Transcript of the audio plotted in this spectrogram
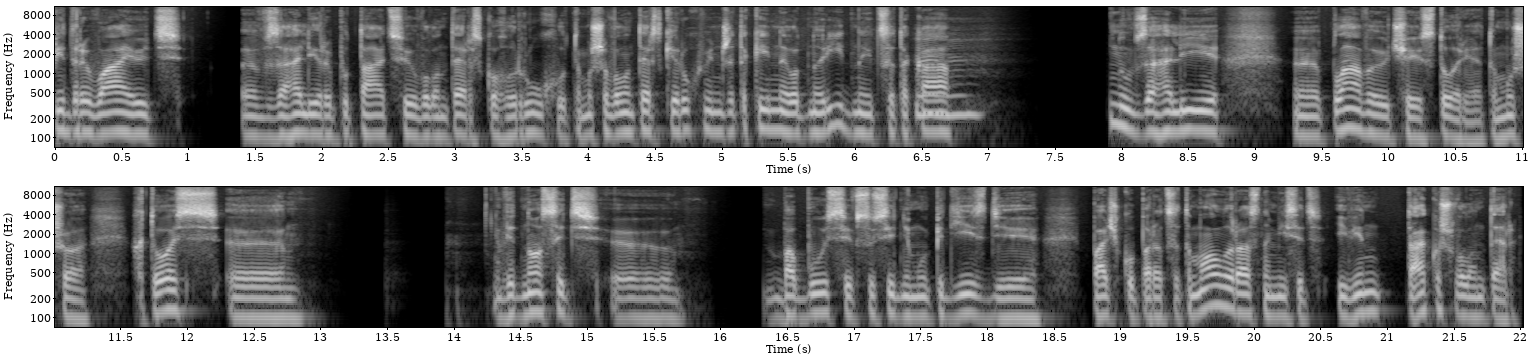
підривають е, взагалі репутацію волонтерського руху, тому що волонтерський рух він же такий неоднорідний, це така. Mm-hmm. Ну, взагалі, е, плаваюча історія, тому що хтось е, відносить е, бабусі в сусідньому під'їзді пачку парацетамолу раз на місяць, і він також волонтер.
